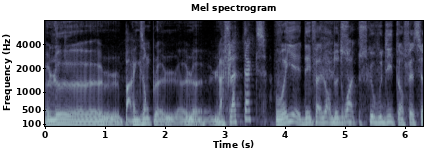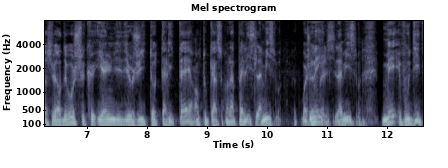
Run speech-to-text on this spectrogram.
euh, le, euh, par exemple le- le- la flat tax, vous voyez des valeurs de droite. Ce, ce que vous dites, en fait, Serge Verdebauche, c'est qu'il y a une idéologie totalitaire, en tout cas ce qu'on appelle l'islamisme, moi j'appelle l'islamisme, mais vous dites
